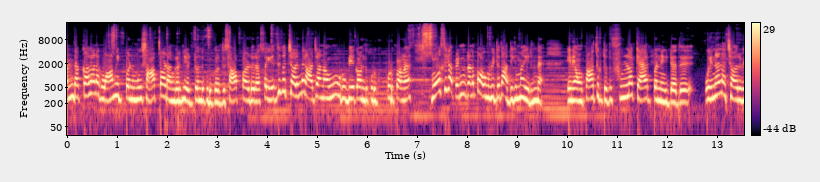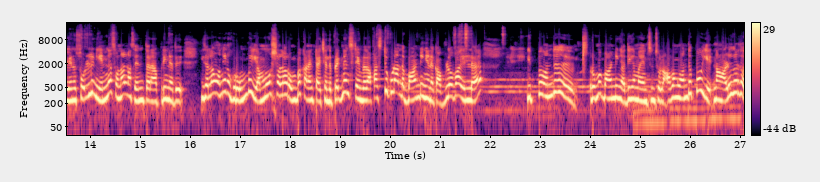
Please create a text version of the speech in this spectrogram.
அந்த அக்கா தான் எனக்கு வாமிட் பண்ணும்போது சாப்பாடு அங்கேருந்து எடுத்து வந்து கொடுக்குறது. சாப்பாடு ரசம் எது வச்சாலுமே ராஜானாவும் ரூபியக்கா வந்து கொடு கொடுப்பாங்க. மோஸ்ட்லி நான் ப்ரெக்னென்ட் ஆனப்போ அவங்க வீட்டில் தான் அதிகமாக இருந்தேன். என்னை அவங்க பார்த்துக்கிட்டது ஃபுல்லாக கேர் பண்ணிக்கிட்டது. என்னென்ன சாறு வேணும் சொல்லு நீ என்ன சொன்னாலும் நான் செஞ்சு தரேன் அப்படின்னது. இதெல்லாம் வந்து எனக்கு ரொம்ப எமோஷ்னலாக ரொம்ப கனெக்ட் ஆயிடுச்சு. அந்த ப்ரெக்னன்சி டைமில் தான். ஃபஸ்ட்டு கூட அந்த பாண்டிங் எனக்கு அவ்வளோவா இல்லை. இப்போ வந்து ரொம்ப பாண்டிங் அதிகமாயிருச்சுன்னு சொல்லலாம். அவங்க வந்தப்போ நான் அழுகிறத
